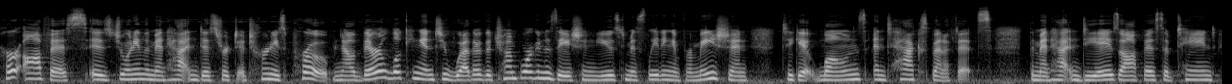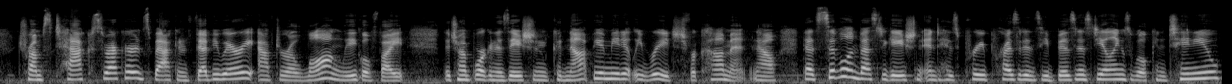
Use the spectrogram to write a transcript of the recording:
her office is joining the Manhattan District Attorney's probe. Now, they're looking into whether the Trump organization used misleading information to get loans and tax benefits. The Manhattan DA's office obtained Trump's tax records back in February after a long legal fight. The Trump organization could not be immediately reached for comment. Now, that civil investigation into his pre-presidency business dealings will continue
